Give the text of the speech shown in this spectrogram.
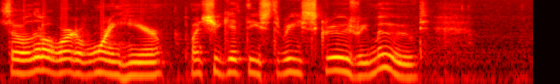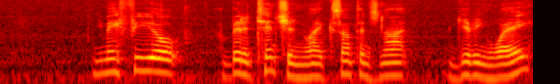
So a little word of warning here. Once you get these three screws removed, you may feel a bit of tension like something's not giving way.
